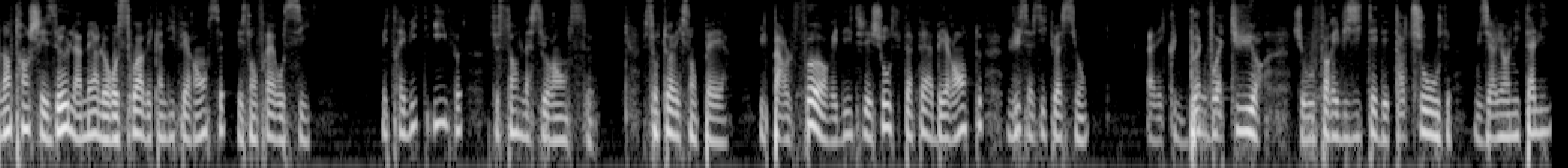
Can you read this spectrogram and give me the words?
En entrant chez eux, la mère le reçoit avec indifférence et son frère aussi. Mais très vite, Yves se sent de l'assurance. surtout avec son père. Il parle fort et dit des choses tout à fait aberrantes vu sa situation. Avec une bonne voiture, je vous ferai visiter des tas de choses. Nous irions en Italie.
